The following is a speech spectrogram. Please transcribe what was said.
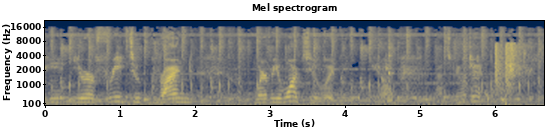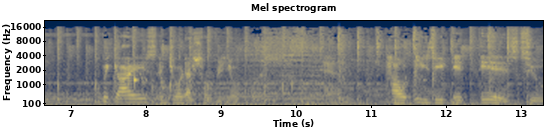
You're free to grind wherever you want to, and you know, that's pretty much it. Hope you guys enjoyed that short video, of course, and how easy it is to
